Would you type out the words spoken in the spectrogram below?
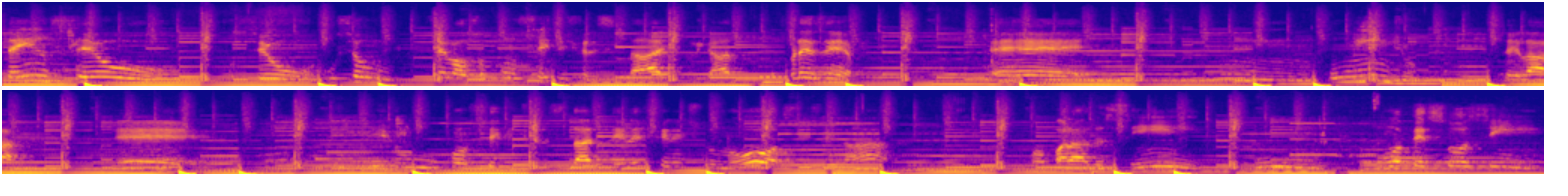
tem o seu. o seu. o seu, sei lá, o seu conceito de felicidade, tá ligado? Por exemplo, é. Sei lá, é. O, conceito de felicidade dele é diferente do nosso, sei lá. Uma parada assim. Um- uma pessoa assim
